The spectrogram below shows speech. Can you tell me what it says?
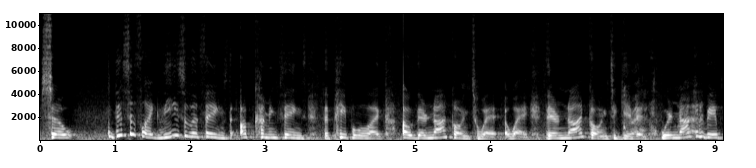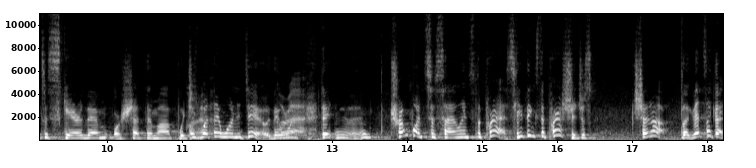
So this is like these are the things, the upcoming things that people are like, oh, they're not going to wa- away. They're not going to give in. We're not going to be able to scare them or shut them up, which is what they want to do. They want Correct. that mm, Trump wants to silence the press. He thinks the press should just shut up. Like that's like Isn't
